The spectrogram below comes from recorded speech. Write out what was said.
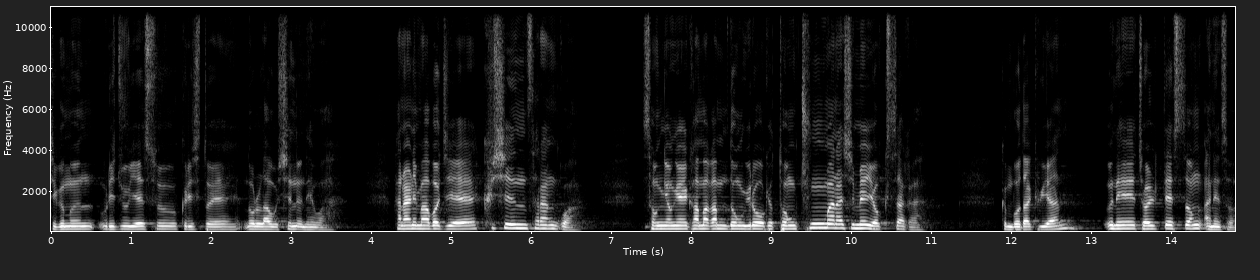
지금은 우리 주 예수 그리스도의 놀라우신 은혜와 하나님 아버지의 크신 사랑과 성령의 감화 감동 위로 교통 충만하심의 역사가 금보다 귀한 은혜의 절대성 안에서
